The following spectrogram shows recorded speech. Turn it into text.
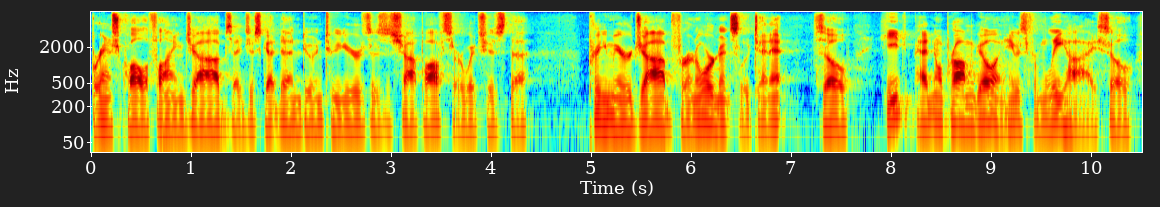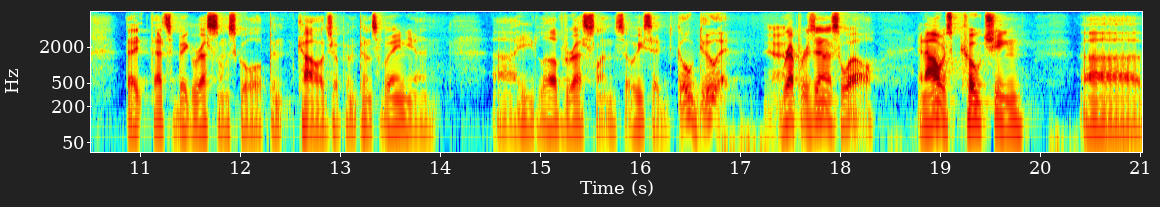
branch qualifying jobs. I just got done doing two years as a shop officer, which is the premier job for an ordnance lieutenant. So he had no problem going. He was from Lehigh, so that, that's a big wrestling school up in college up in Pennsylvania. And uh, he loved wrestling, so he said, "Go do it, Yeah. represent us well." And I was coaching uh,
